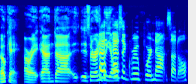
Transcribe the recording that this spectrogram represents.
Okay, all right. And uh, is there anybody as, else? As a group, we're not subtle.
